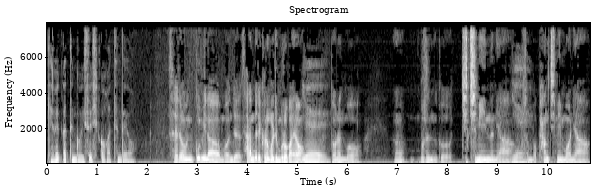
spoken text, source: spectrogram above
계획 같은 거 있으실 것 같은데요. 새로운 꿈이나 뭐 이제 사람들이 그런 걸 좀 물어봐요. 예. 너는 뭐 어? 무슨 그 지침이 있느냐, 예. 무슨 뭐 방침이 뭐냐,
